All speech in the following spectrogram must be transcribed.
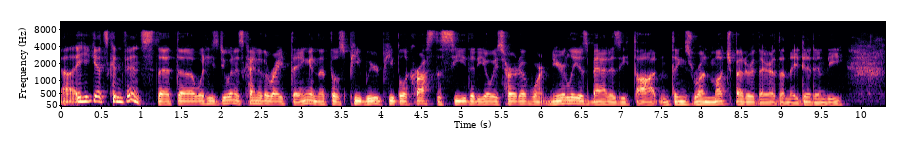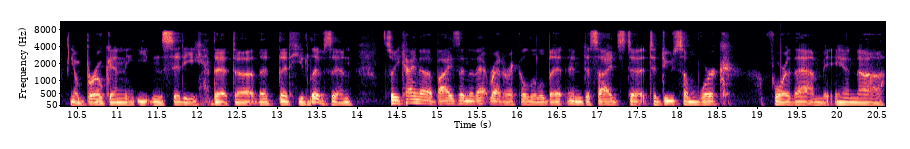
uh, he gets convinced that uh, what he's doing is kind of the right thing, and that those pe- weird people across the sea that he always heard of weren't nearly as bad as he thought, and things run much better there than they did in the you know broken Eaton city that uh, that that he lives in. So he kind of buys into that rhetoric a little bit and decides to to do some work for them in uh,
